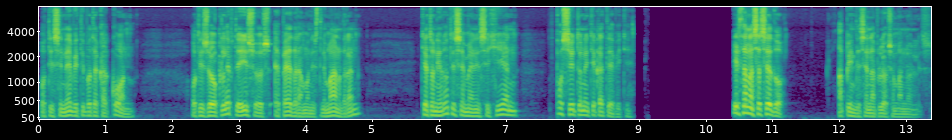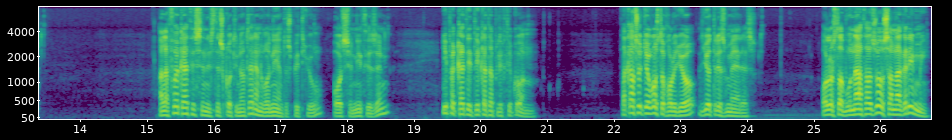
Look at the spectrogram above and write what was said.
ότι συνέβη τίποτα κακόν ότι ζωοκλέπτε ίσως επέδραμον εις την μάνδραν και τον ρώτησε με ανησυχίαν πώς ήτονε και κατέβηκε. «Ήρθα να σας εδώ», απήντησε ένα ο Μανώλης. Αλλά αφού εκάθισε στη σκοτεινοτέρα γωνία του σπιτιού, ως συνήθιζεν, είπε κάτι τι καταπληκτικόν. «Θα κάτσω κι εγώ στο χωριό δύο-τρεις μέρες. Όλος στα βουνά θα ζω σαν αγρίμι».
